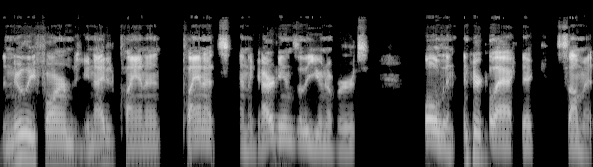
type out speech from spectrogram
the newly formed United Planet, Planets and the Guardians of the Universe hold an intergalactic summit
